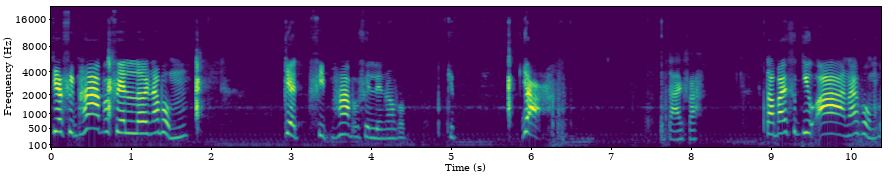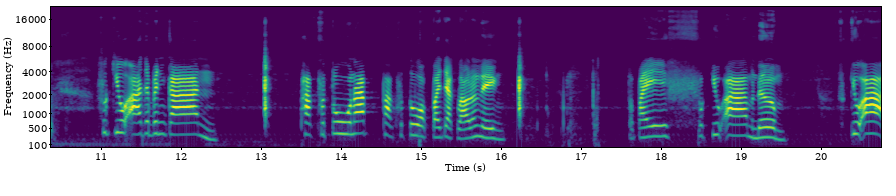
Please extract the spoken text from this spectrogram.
เจ็ดสิบห้าเปอร์เซ็นเลยนะผมเจ็ดสิบห้าเปอร์เซ็นเลยนะครับจิบย่าตายซะ ต่อไปสกิล R นะผมสกิล R จะเป็นการผลักศัตรูนะครับผลักศัตรูออกไปจากเรานั่นเอง ต่อไปสกิล R เหมือนเดิมสกิล R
